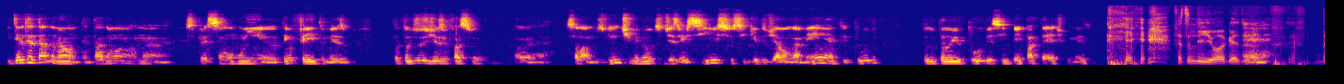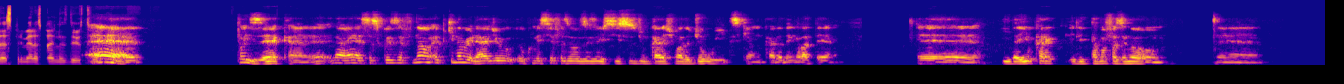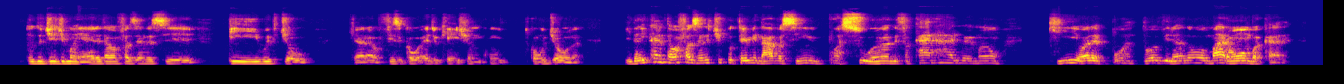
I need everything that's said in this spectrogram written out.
e tenho tentado não, tentado é uma, uma expressão ruim, eu tenho feito mesmo. Então todos os dias eu faço, eh, sei lá, uns 20 minutos de exercício, seguido de alongamento e tudo. Tudo pelo YouTube, assim, bem patético mesmo. Fazendo yoga do- É, das primeiras páginas do YouTube. é pois é, cara. É, Não, é, essas coisas. Não, é porque na verdade eu, eu comecei a fazer os exercícios de um cara chamado Joe Wicks, que é um cara da Inglaterra. É, e daí o cara, ele tava fazendo. é, todo dia de manhã ele tava fazendo esse PE with Joe, que era o Physical Education com, com o Joe, né? E daí, cara, eu tava fazendo, tipo, terminava assim, porra, suando, e falei, caralho, meu irmão, que, olha, porra, tô virando maromba, cara.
